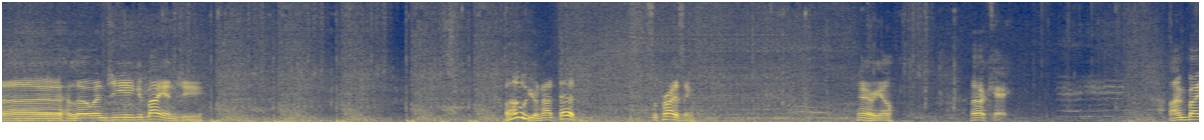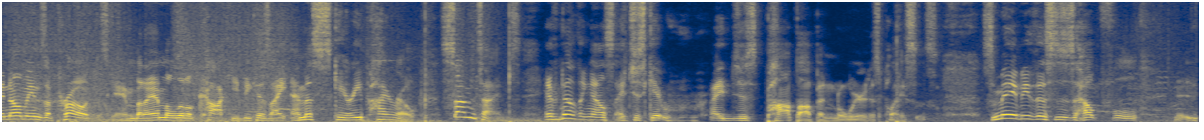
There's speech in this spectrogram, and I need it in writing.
Uh, hello, Engie. Goodbye, Engie. Oh, you're not dead. Surprising. There we go. Okay. I'm by no means a pro at this game, but I am a little cocky because I am a scary pyro. Sometimes. If nothing else, I just get. I just pop up in the weirdest places. So maybe this is helpful uh,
